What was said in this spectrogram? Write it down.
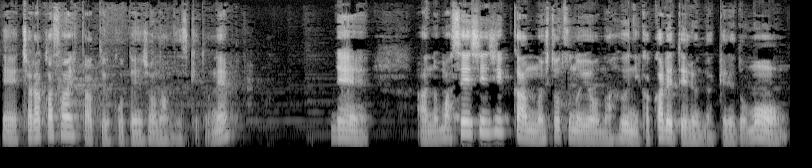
えーチャラカサンヒタという古典書なんですけどね。で、あの、まあ、精神疾患の一つのような風に書かれてるんだけれども、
